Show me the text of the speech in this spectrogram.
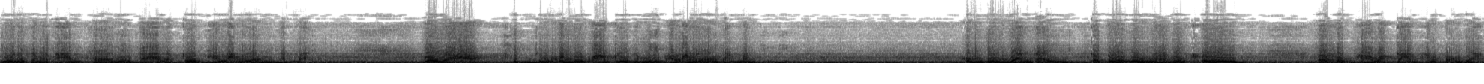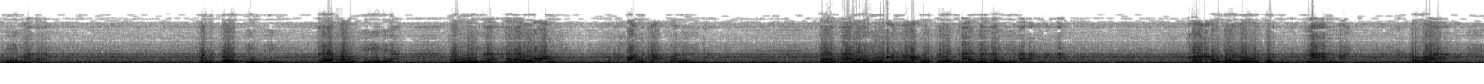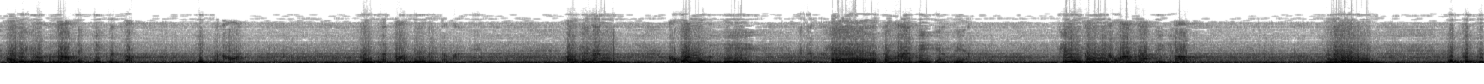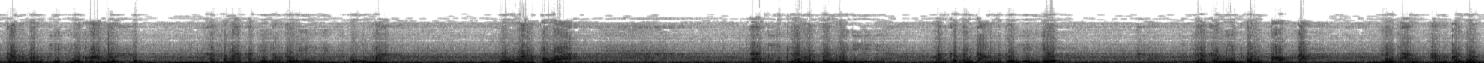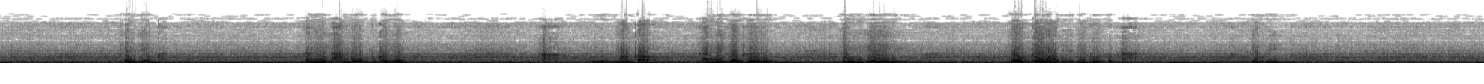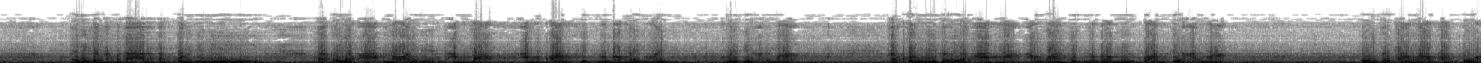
อยู่ในกรรมฐานแผ่เมตตาแล้วเกิดพลังแรงจันใด เวลาคิดถึงคนด้วยความเกลียดมีพลังแรงอย่างนั้นจริงๆ ผมยืนยันได้กับตัวเองว่าได้เคยประสบภาวะการทั้งสองอย่างนี้มาแล้ว มันเกิดจริงๆ แล้วบางทีเนี่ย มันมีกระแสร้อนร้อนกลับมาเลยนะแต่ถ้าเราอยู่ข้างนอกในเกลียดกายไม่ค่อยมีพลังนะก็เขาจะรู้สึกนานหน่อย เพราะว่าเราอยู่ข้างนอกในจิตมันตกจิตมันอ่อน ไม่เหมือนตอนอยู่ในสมาธิ เพราะฉะนั้นคนที่แผ่สมาธิอย่างเนี้ยจึงต้องมีความรับผิดชอบในพฤติกรรมของจิตหรือความรู้สึกทัศนคติของตัวเองเนี่ยสูงมาก สูงมากเพราะว่าถ้าคิดแล้วมันเป็นไม่ดีเนี่ย มันก็เป็นกรรมกับตัวเองเยอะ แล้วก็มีผลตอบกลับในทางทางก็เยอะ เช่นเดียวกัน แต่ในทางบวกมันก็เยอะอ่ามันก็อันนี้ก็คือสิ่งที่เจ้าตัวเนี่ยจะรู้สึกได้อย่างนี้อันนี้ก็ธรรมดานะครับ คนที่มีศักยภาพน้อยเนี่ยทำบาปทำความผิดมันก็ไม่ไม่ไม่เสียหายมากแต่คนมีศักยภาพมากทำความผิดมันก็มีความเสียหายมาก เป็นไปตามเงาตามตัว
